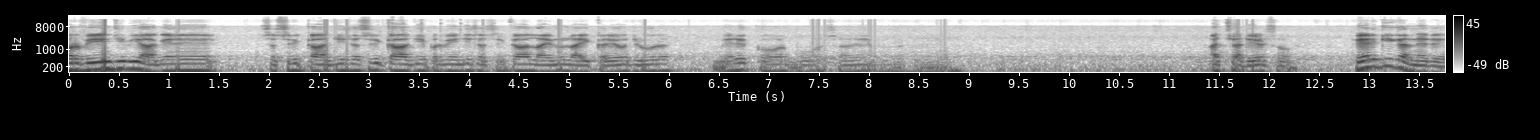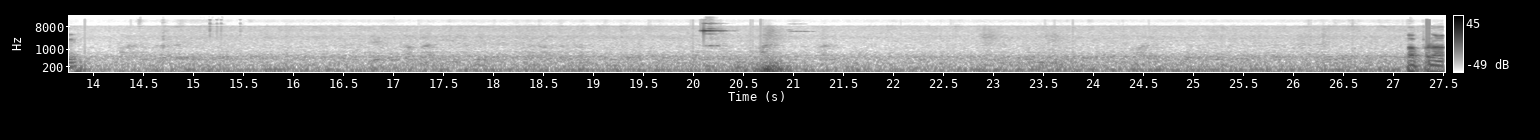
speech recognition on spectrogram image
ਪ੍ਰਵੀਨ ਜੀ ਵੀ ਆ ਗਏ ਨੇ। ਸਤਿ ਸ੍ਰੀ ਅਕਾਲ ਜੀ, ਸਤਿ ਸ੍ਰੀ ਅਕਾਲ ਜੀ, ਪ੍ਰਵੀਨ ਜੀ, ਸਤਿ ਸ੍ਰੀ ਅਕਾਲ। ਲਾਈਵ ਨੂੰ ਲਾਈਕ ਕਰਿਓ ਜਰੂਰ। ਮੇਰੇ ਕੋਲ ਬਹੁਤ ਸਾਰੇ ਅੱਛਾ 150 ਫਿਰ ਕੀ ਕਰਨੇ ਤੇ? ਆਪਣਾ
